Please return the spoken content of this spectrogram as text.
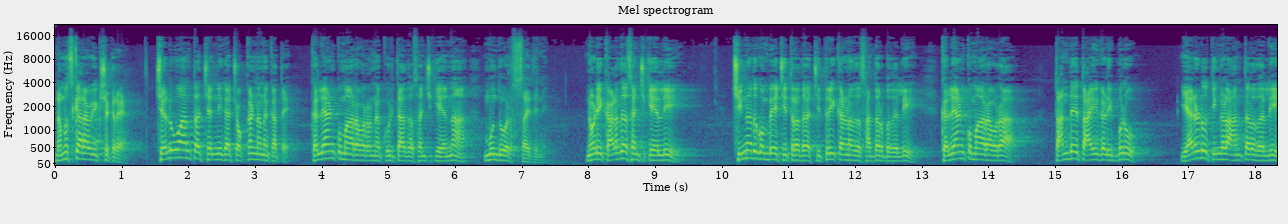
ನಮಸ್ಕಾರ ವೀಕ್ಷಕರೇ. ಚೆಲುವ ಅಂತ ಚೆನ್ನಿಗ ಚೊಕ್ಕಣ್ಣನ ಕತೆ. ಕಲ್ಯಾಣ್ ಕುಮಾರ್ ಅವರನ್ನು ಕುರಿತಾದ ಸಂಚಿಕೆಯನ್ನು ಮುಂದುವರಿಸ್ತಾ ಇದ್ದೀನಿ. ನೋಡಿ, ಕಳೆದ ಸಂಚಿಕೆಯಲ್ಲಿ ಚಿನ್ನದ ಗೊಂಬೆ ಚಿತ್ರದ ಚಿತ್ರೀಕರಣದ ಸಂದರ್ಭದಲ್ಲಿ ಕಲ್ಯಾಣ್ ಕುಮಾರ್ ಅವರ ತಂದೆ ತಾಯಿಗಳಿಬ್ಬರು ಎರಡು ತಿಂಗಳ ಅಂತರದಲ್ಲಿ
